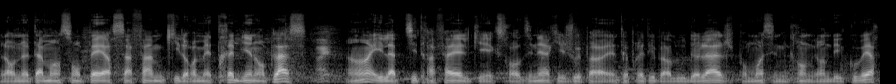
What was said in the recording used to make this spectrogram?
Alors, notamment son père, sa femme, qui le remet très bien en place, Ouais. hein, et la petite Raphaël, qui est extraordinaire, qui est jouée par, interprétée par Lou Delage. Pour moi, c'est une grande, grande découverte.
